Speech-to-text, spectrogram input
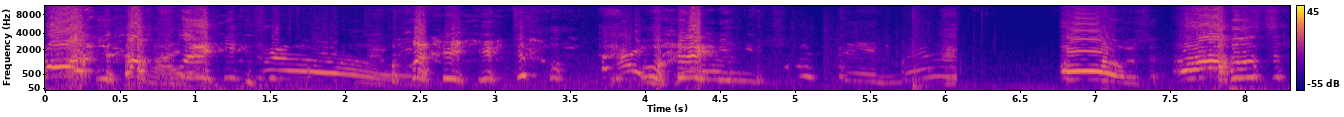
Oh, no, please! Bro! What are you doing? I barely you... bro! Oh! Oh!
